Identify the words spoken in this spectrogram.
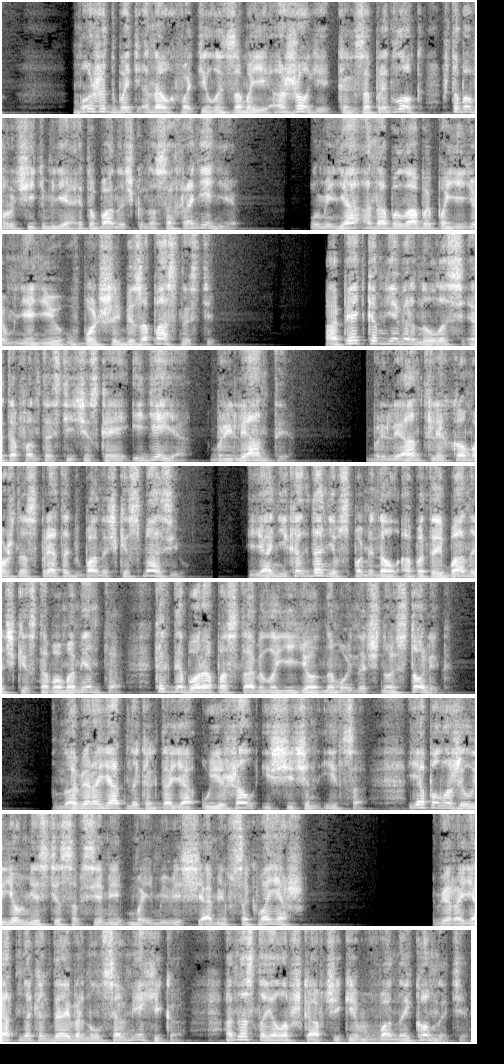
Может быть, она ухватилась за мои ожоги, как за предлог, чтобы вручить мне эту баночку на сохранение. У меня она была бы, по ее мнению, в большей безопасности. Опять ко мне вернулась эта фантастическая идея — бриллианты. Бриллиант легко можно спрятать в баночке с мазью. Я никогда не вспоминал об этой баночке с того момента, как Дебора поставила ее на мой ночной столик. Но, вероятно, когда я уезжал из Чичен-Ица, я положил ее вместе со всеми моими вещами в саквояж. Вероятно, когда я вернулся в Мехико, она стояла в шкафчике в ванной комнате.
